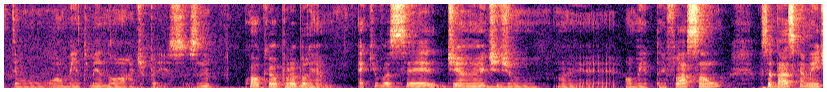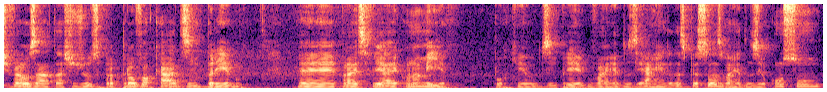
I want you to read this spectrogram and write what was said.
ter um aumento menor de preços. Né? Qual que é o problema? É que você, diante de um é, aumento da inflação, você basicamente vai usar a taxa de juros para provocar desemprego é, para esfriar a economia. Porque o desemprego vai reduzir a renda das pessoas, vai reduzir o consumo,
